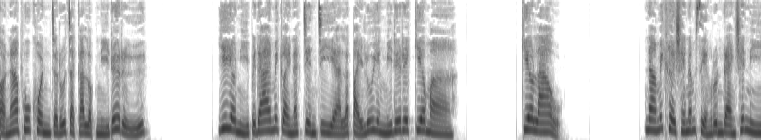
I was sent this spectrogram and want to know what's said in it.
ต่อหน้าผู้คนจะรู้จักการหลบหนีด้วยหรือ เยี่ยวหนีไปได้ไม่ไกลนักเจียนเจีย และไปลู่ยังมิได้เรียกเกี้ยวมา เกี้ยวเล่า นางไม่เคยใช้น้ำเสียงรุนแรงเช่นนี้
